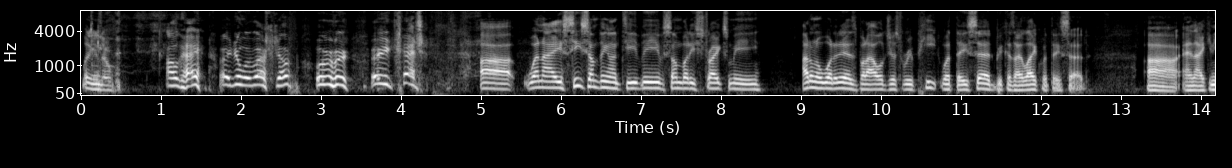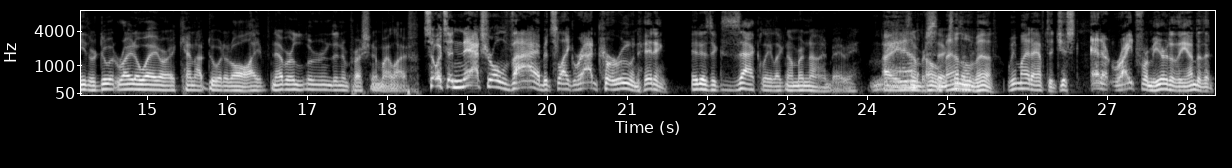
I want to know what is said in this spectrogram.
What are you going to do? okay. I do my best stuff. Hey, cat. Uh, when I see something on TV, if somebody strikes me, I don't know what it is, but I will just repeat what they said because I like what they said. Uh, and I can either do it right away or I cannot do it at all. I've never learned an impression in my life. So it's a natural vibe. It's like Rod Carew and hitting. It is exactly like number nine, baby. Uh, he's number oh, six. man, oh, man. We might have to just edit right from here to the end of the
